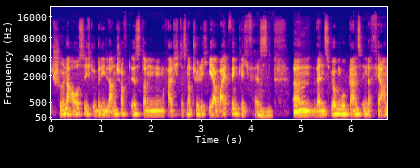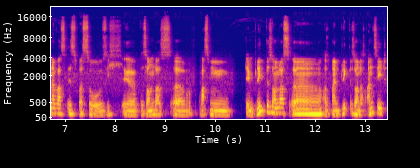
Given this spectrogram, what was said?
die schöne Aussicht über die Landschaft ist, dann halte ich das natürlich eher weitwinklig fest. Mhm. Ähm, mhm. Wenn es irgendwo ganz in der Ferne was ist, was so sich äh, besonders, äh, was den Blick besonders, also meinen Blick besonders anzieht,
